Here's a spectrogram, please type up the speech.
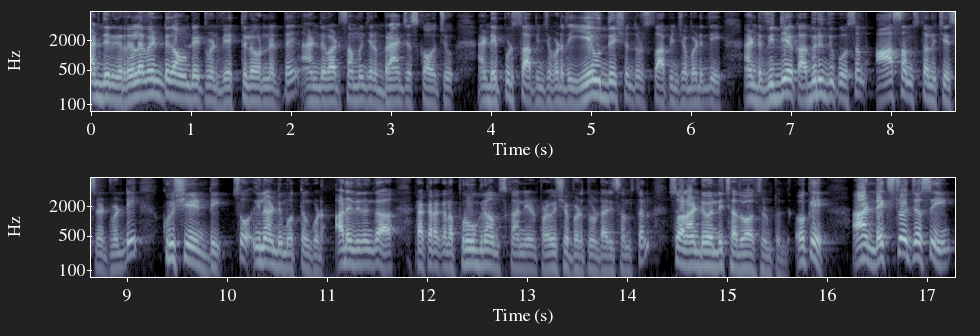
అండ్ దీనికి రిలవెంట్గా ఉండేటువంటి వ్యక్తులు ఎవరినైతే అండ్ వాటికి సంబంధించిన బ్రాంచెస్ కావచ్చు అండ్ ఎప్పుడు స్థాపించబడింది ఏ ఉద్దేశంతో స్థాపించబడింది అండ్ విద్య యొక్క అభివృద్ధి కోసం ఆ సంస్థలు చేసినటువంటి కృషి ఏంటి? సో ఇలాంటి మొత్తం కూడా. అదేవిధంగా రకరకాల ప్రోగ్రామ్స్ కానీ ప్రవేశపెడుతుంటారు ఈ సంస్థలు. సో అలాంటివన్నీ చదవాల్సి ఉంటుంది. ఓకే. అండ్ నెక్స్ట్ వచ్చేసి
